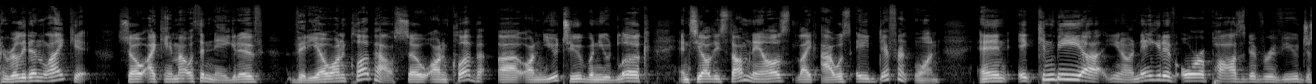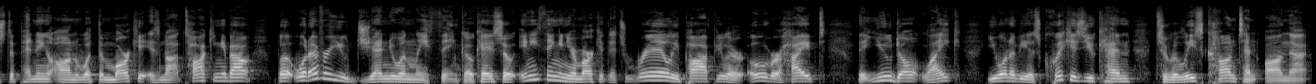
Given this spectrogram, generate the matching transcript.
I really didn't like it. So I came out with a negative video on Clubhouse. So on Club uh, on YouTube, when you'd look and see all these thumbnails, like I was a different one. And it can be, uh, you know, a negative or a positive review, just depending on what the market is not talking about. But whatever you genuinely think, okay. So anything in your market that's really popular, overhyped, that you don't like, you want to be as quick as you can to release content on that.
